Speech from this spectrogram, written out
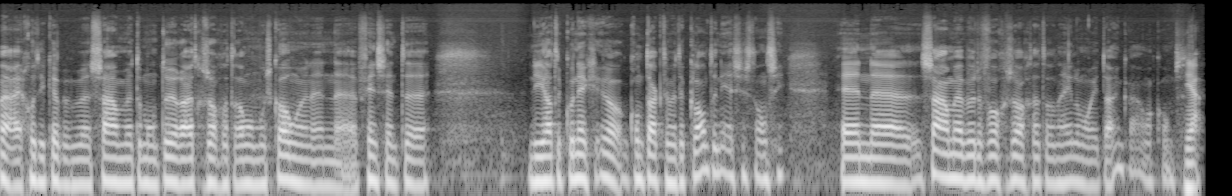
nou ja, goed, ik heb hem eh, samen met de monteur uitgezocht wat er allemaal moest komen. En eh, Vincent, eh, die had de connectie, contacten met de klant in eerste instantie. En samen hebben we ervoor gezorgd dat er een hele mooie tuinkamer komt. Ja,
